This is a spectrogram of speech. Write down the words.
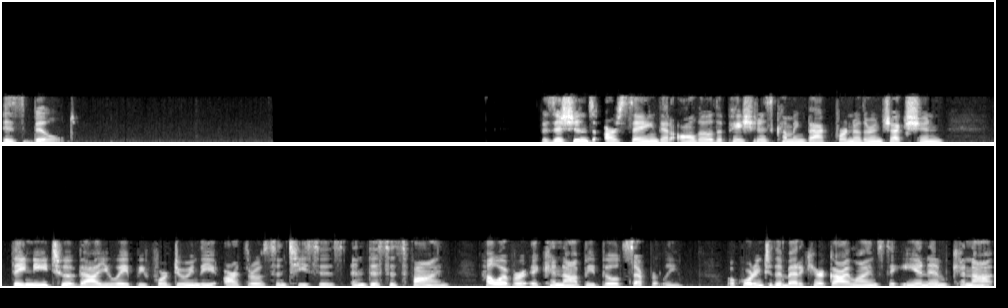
is billed. Physicians are saying that although the patient is coming back for another injection, they need to evaluate before doing the arthrocentesis, and this is fine. However, it cannot be billed separately. According to the Medicare guidelines, the E&M cannot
